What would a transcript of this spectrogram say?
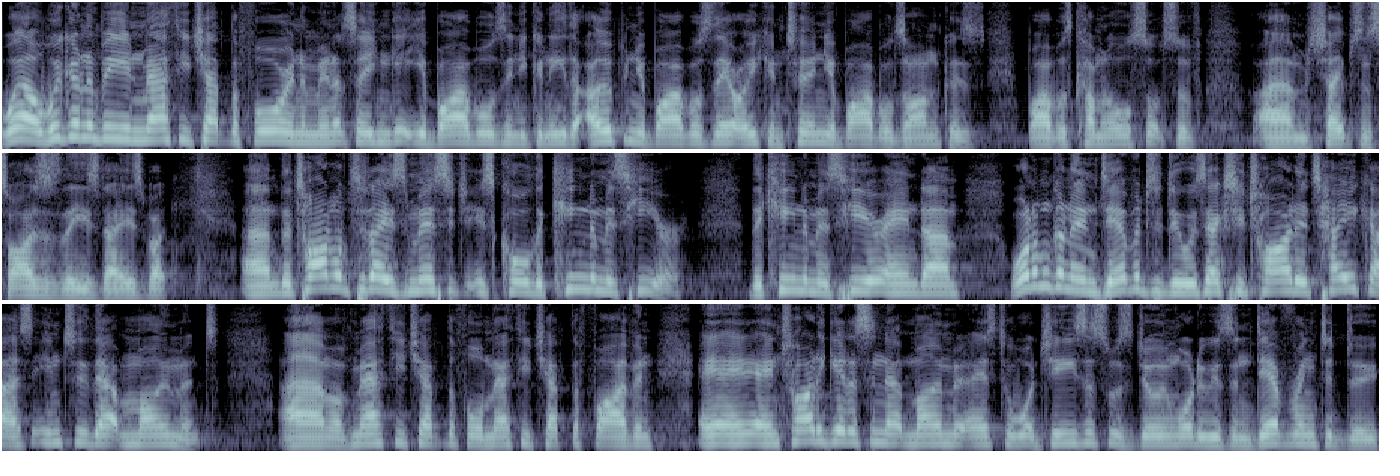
Well, we're going to be in Matthew chapter 4 in a minute, so you can get your Bibles and you can either open your Bibles there or you can turn your Bibles on because Bibles come in all sorts of um, shapes and sizes these days. But um, the title of today's message is called The Kingdom is Here. The kingdom is here, and um, what I'm going to endeavor to do is actually try to take us into that moment um, of Matthew chapter 4, Matthew chapter 5, and, and, and try to get us in that moment as to what Jesus was doing, what he was endeavoring to do.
